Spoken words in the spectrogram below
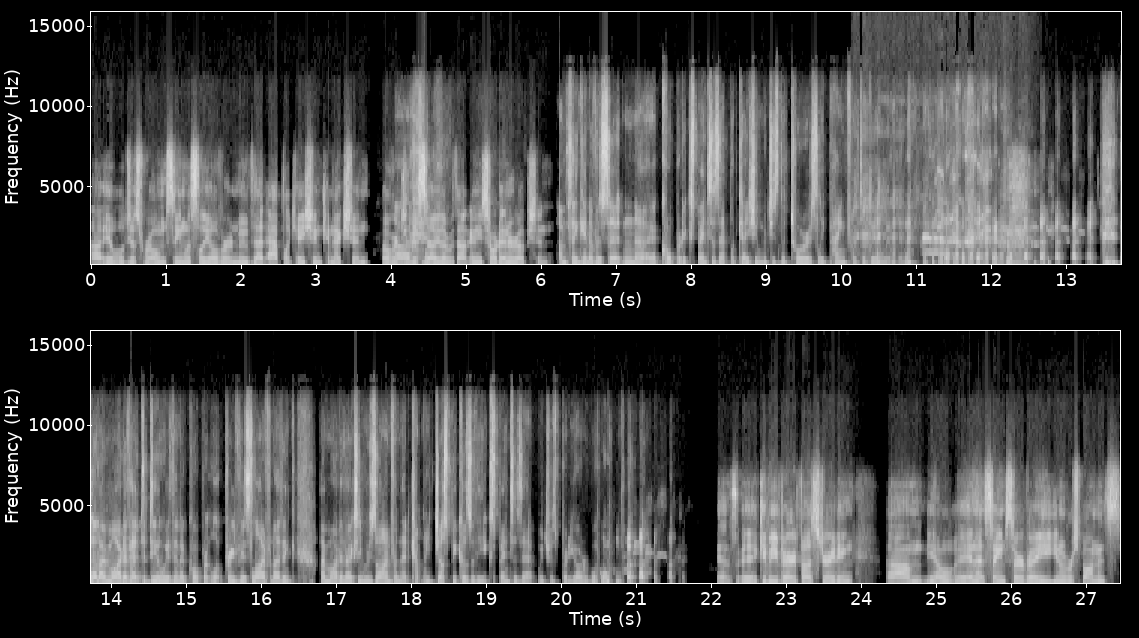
uh, it will just roam seamlessly over and move that application connection over to the uh, cellular without any sort of interruption. I'm thinking of a certain uh, corporate expenses application, which is notoriously painful to deal with. You know? that I might have had to deal with in a corporate previous life. And I think I might have actually resigned from that company just because of the expenses app, which was pretty horrible. yes, it can be very frustrating. Um, you know, in that same survey, you know, respondents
